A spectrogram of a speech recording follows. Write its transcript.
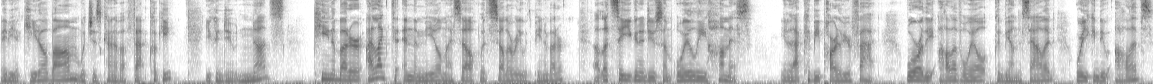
maybe a keto bomb, which is kind of a fat cookie. You can do nuts, peanut butter. I like to end the meal myself with celery with peanut butter. Uh, let's say you're going to do some oily hummus. You know that could be part of your fat, or the olive oil could be on the salad, or you can do olives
